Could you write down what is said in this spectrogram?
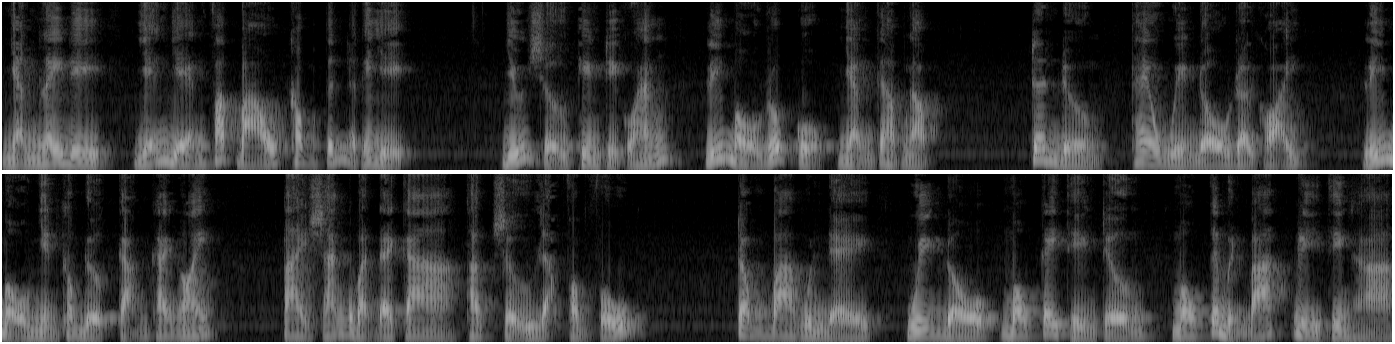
nhận lấy đi, dễ dàng Pháp Bảo không tính là cái gì. Dưới sự kiên trì của hắn, Lý Mộ rốt cuộc nhận cái hộp ngọc. Trên đường, theo quyền độ rời khỏi, Lý Mộ nhìn không được cảm khái nói, tài sản của Bạch Đại ca thật sự là phong phú. Trong ba huynh đệ, quyền độ một cái thiền trượng, một cái bình bát đi thiên hạ.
